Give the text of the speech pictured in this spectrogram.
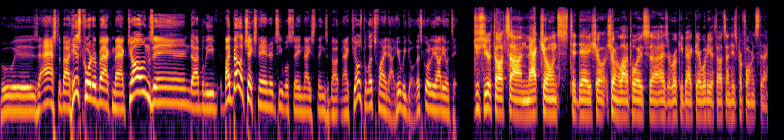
who is asked about his quarterback, Mac Jones. And I believe, by Belichick standards, he will say nice things about Mac Jones. But let's find out. Here we go. Let's go to the audio tape. Just your thoughts on Mac Jones today, show, showing a lot of poise uh, as a rookie back there. What are your thoughts on his performance today?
